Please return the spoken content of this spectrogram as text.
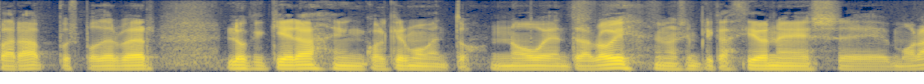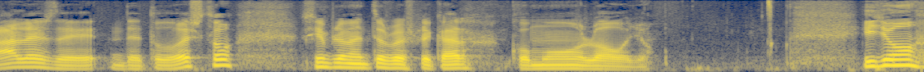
para pues, poder ver lo que quiera en cualquier momento. No voy a entrar hoy en las implicaciones eh, morales de, todo esto, simplemente os voy a explicar cómo lo hago yo. Y yo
